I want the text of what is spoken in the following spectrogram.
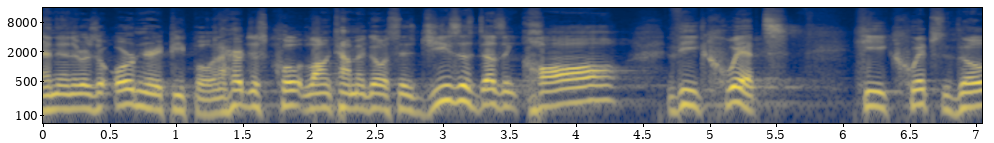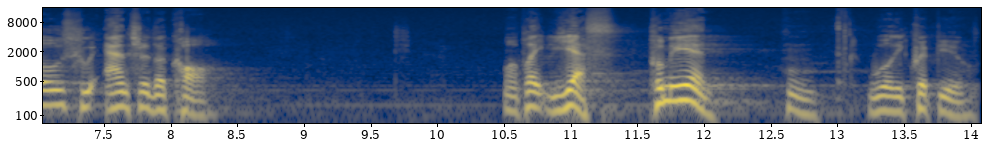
and then there was the ordinary people. And I heard this quote a long time ago. It says, Jesus doesn't call the equipped, he equips those who answer the call. Want to play? Yes. Put me in. Hmm. We'll equip you.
